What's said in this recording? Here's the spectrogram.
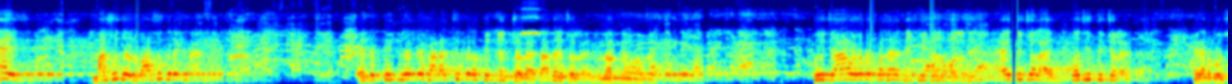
এই মাসুদুর মাসুদুর এখানে এদের তিনজনকে পাঠাচ্ছি তোরা তিনজন চলে তাড়াতাড়ি চলে আয়, লং হবে। তুই যা ওদের কোথায় দেখিয়ে তোর বলে দে এই তুই চলে আয়, বলছি তুই চলে। এখানে বস।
